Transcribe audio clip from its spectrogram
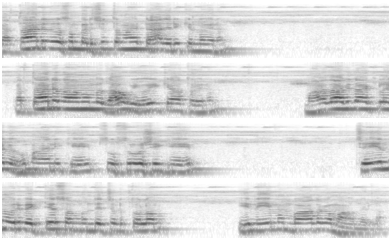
കർത്താവിന്റെ ദിവസം പരിശുദ്ധമായിട്ട് ആചരിക്കുന്നവനും കർത്താവിന്റെ നാമം ഇതാ ഉപയോഗിക്കാത്തവനും മാതാപിതാക്കളെ ബഹുമാനിക്കുകയും ശുശ്രൂഷിക്കുകയും ചെയ്യുന്ന ഒരു വ്യക്തിയെ സംബന്ധിച്ചിടത്തോളം ഈ നിയമം ബാധകമാകുന്നില്ല.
